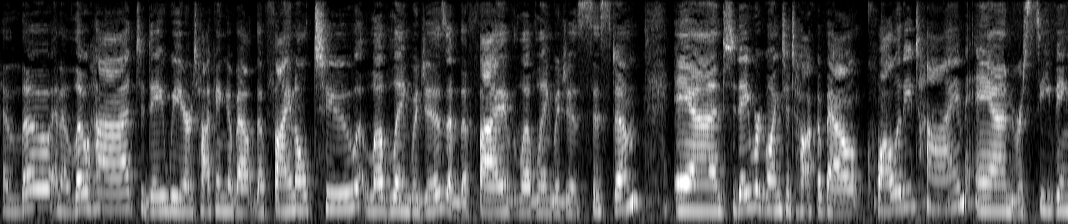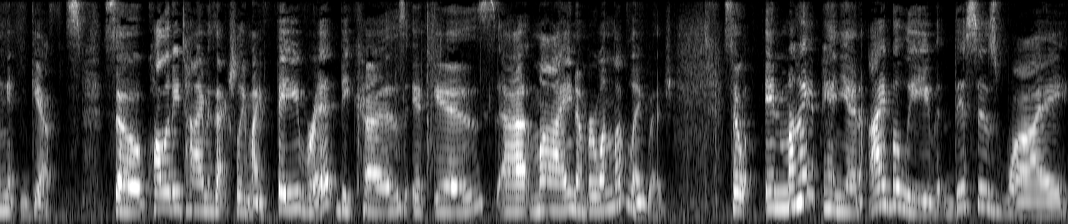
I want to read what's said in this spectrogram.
Hello and aloha. Today we are talking about the final two love languages of the five love languages system. And today we're going to talk about quality time and receiving gifts. So, quality time is actually my favorite because it is uh, my number one love language. So, in my opinion, I believe this is why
